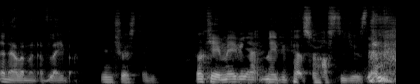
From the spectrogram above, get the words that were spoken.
an element of labor. Interesting. Okay, maybe maybe pets are hostages then.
